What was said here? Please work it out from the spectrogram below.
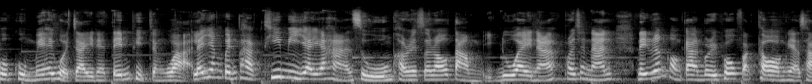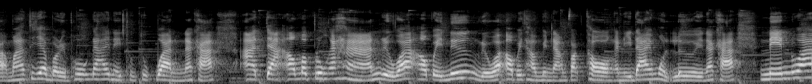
ควบคุมไม่ให้หัวใจเนี่ยเต้นผิดจังหวะ และยังเป็นผักที่มีใยอาหารสูงคอเลสเตอรอลต่ำอีกด้วยนะเพราะฉะนั้นในเรื่องของการบริโภคฟักทองเนี่ยสามารถที่จะบริโภคได้ในทุกๆวันนะคะ อาจจะเอามาปรุงอาหารหรือว่าเอาไปนึ่ง หรือว่าเอาไปทำเป็นน้ำฟักทองอันนี้ได้หมดเลยนะคะ เน้นว่า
